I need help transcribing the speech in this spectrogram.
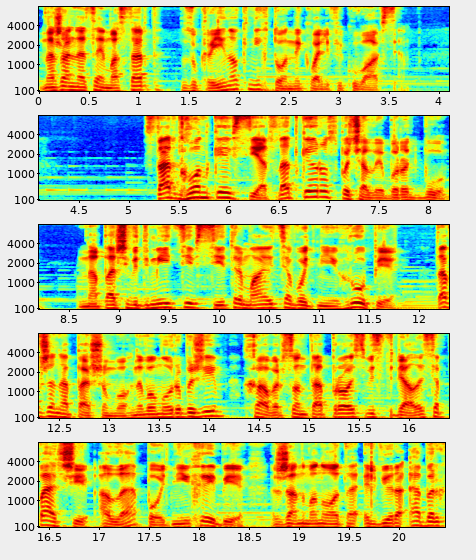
На жаль, на цей мастарт з українок ніхто не кваліфікувався. Старт гонки всі атлетки розпочали боротьбу. На першій відмітці всі тримаються в одній групі. Та вже на першому вогневому рубежі Хаверсон та Пройс відстрілялися перші, але по одній хибі. Жан Мано та Ельвіра Еберг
